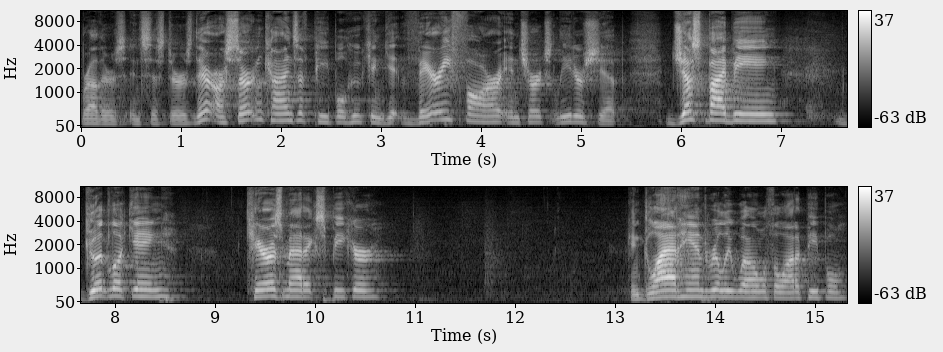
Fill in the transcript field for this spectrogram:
brothers and sisters. There are certain kinds of people who can get very far in church leadership just by being good looking, charismatic speaker, can glad hand really well with a lot of people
